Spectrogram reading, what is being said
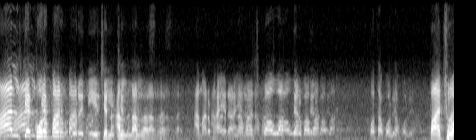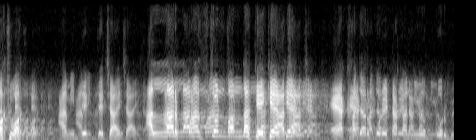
মালকে কুরবান করে দিয়েছেন আল্লাহর রাস্তায়। আমার ভাইরা নামাজ ক ওয়াক্তের বাবা? কথা বলে পাঁচ ওয়াক্ত। আমি দেখতে চাই, আল্লাহর পাঁচজন বান্দা কে কে আছে? এক হাজার করে টাকা নিয়ত করবে।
